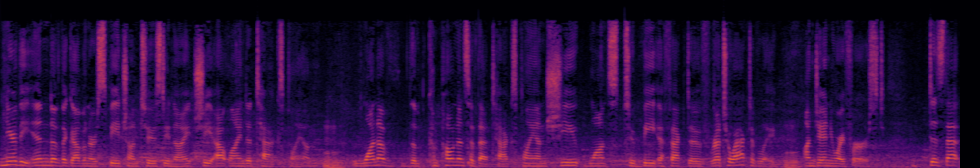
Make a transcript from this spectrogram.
Near the end of the governor's speech on Tuesday night, she outlined a tax plan. Mm-hmm. One of the components of that tax plan, she wants to be effective retroactively mm-hmm. on January 1st. Does that,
